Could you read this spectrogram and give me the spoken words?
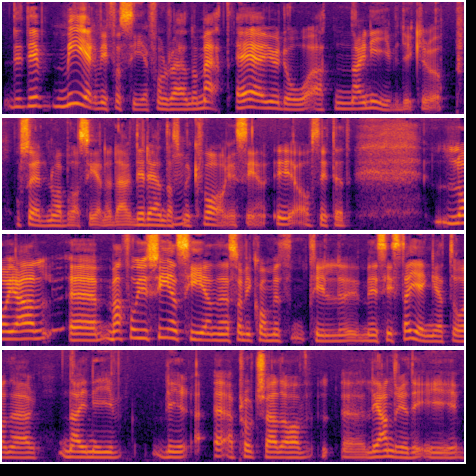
det... Det mer vi får se från Rand och Matt är ju då att Nynaeve dyker upp. Och så är det några bra scener där. Det är det enda som är kvar i, scen, i avsnittet. Loyal. Eh, man får ju se en scen som vi kommer till med sista gänget då när Nynaeve blir eh, approachad av eh, Leandrid i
